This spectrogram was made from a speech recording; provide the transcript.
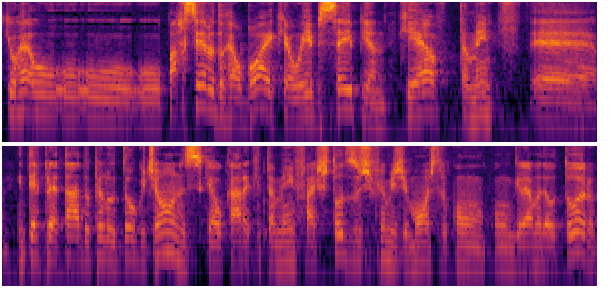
que o, o, o, parceiro do Hellboy, que é o Abe Sapien, que é também é, interpretado pelo Doug Jones, que é o cara que também faz todos os filmes de monstro com, com o Guilherme Del Toro,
